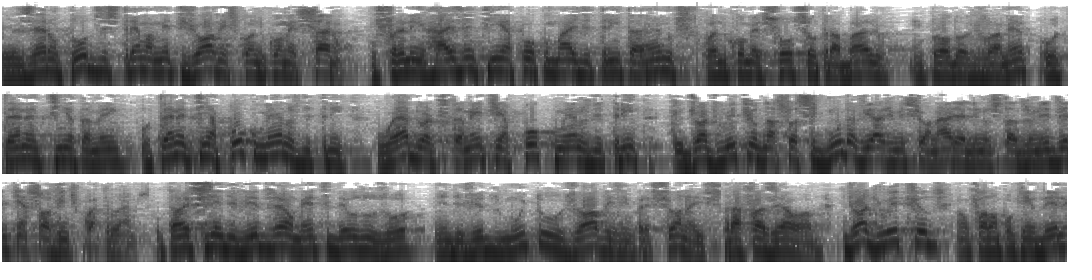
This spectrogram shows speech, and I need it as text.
Eles eram todos extremamente jovens quando começaram. O Frelinghuysen tinha pouco mais de 30 anos quando começou o seu trabalho em prol do avivamento. O Tennant tinha também, o Tennant tinha pouco menos de 30. O Edwards também tinha pouco menos de 30. E o George Whitfield, na sua segunda viagem missionária ali nos Estados Unidos, ele tinha só 24 anos. Então esses indivíduos realmente Deus usou, indivíduos muito jovens, impressiona isso, para fazer a obra. George Whitfield, vamos falar um pouquinho dele.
